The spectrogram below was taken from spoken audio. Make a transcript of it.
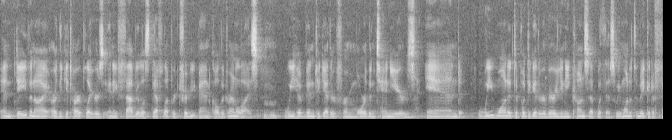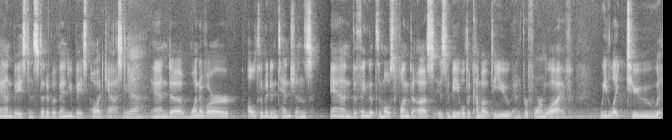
And Dave and I are the guitar players in a fabulous Def Leppard tribute band called Adrenalize. We have been together for more than 10 years, and we wanted to put together a very unique concept with this. We wanted to make it a fan based instead of a venue based podcast. Yeah. And uh, one of our ultimate intentions, and the thing that's the most fun to us, is to be able to come out to you and perform live. We'd like to.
